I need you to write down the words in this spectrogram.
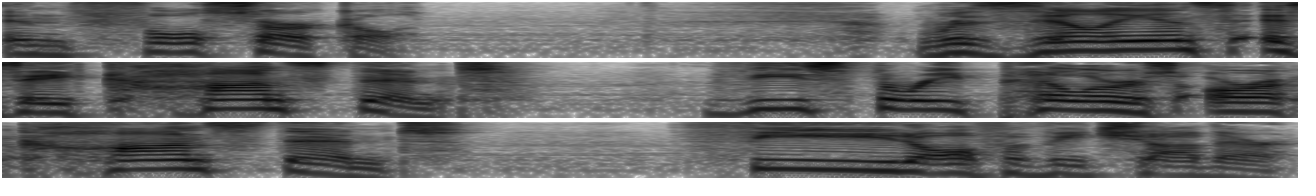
in full circle. Resilience is a constant. These three pillars are a constant feed off of each other.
